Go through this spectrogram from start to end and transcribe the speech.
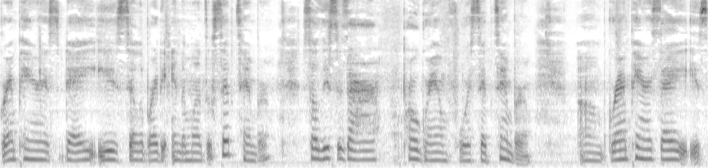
Grandparents' Day is celebrated in the month of September. So this is our program for September. Um, Grandparents' Day is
